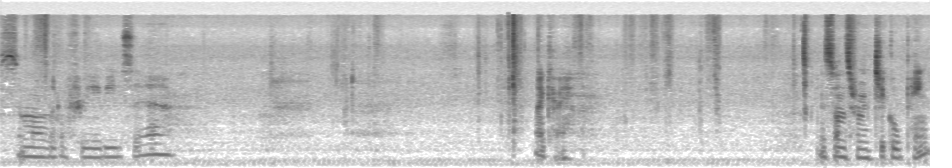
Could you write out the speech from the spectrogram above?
Some more little freebies there. Okay. This one's from Tickle Pink.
